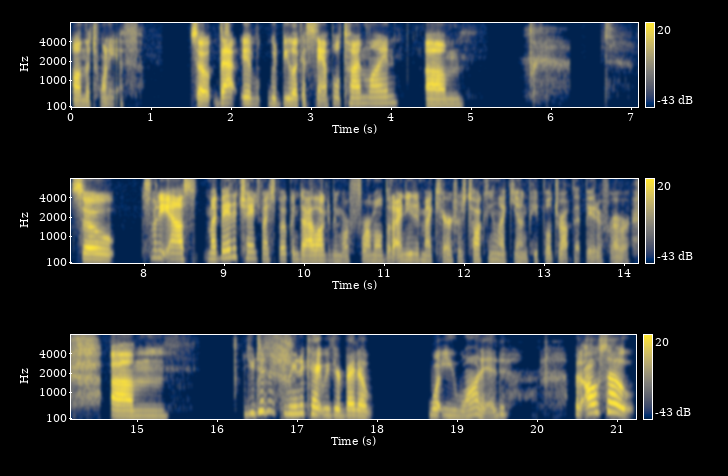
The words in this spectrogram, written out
on the 20th. So that it would be like a sample timeline. Um, so somebody asked, my beta changed my spoken dialogue to be more formal, but I needed my characters talking like young people. Drop that beta forever. Um, you didn't communicate with your beta what you wanted. But also,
